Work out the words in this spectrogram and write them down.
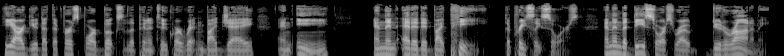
He argued that the first four books of the Pentateuch were written by J and E, and then edited by P, the priestly source. And then the D source wrote Deuteronomy.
